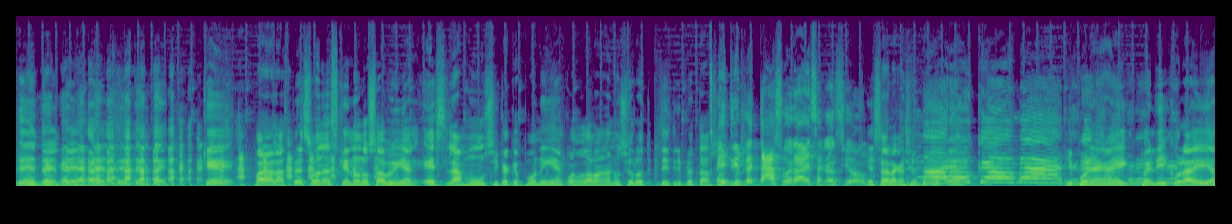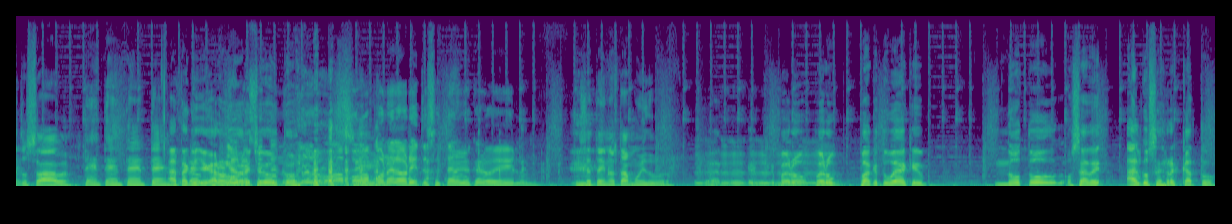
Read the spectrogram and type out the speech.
Ten, ten, ten. Que para las personas que no lo sabían, es la música que ponían cuando daban anuncios de tripletazo. El tripletazo era esa canción. Esa es la canción de tripletazo. Y ponían ahí película ahí, ya tú sabes. Ten, ten, ten, ten. Hasta que llegaron los derechos de tema autor. Vamos, a ponerlo ahorita ese tema, yo quiero oírlo. Ese techno está muy duro. pero, pero para que tú veas que no todo, o sea, de, algo se rescató,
